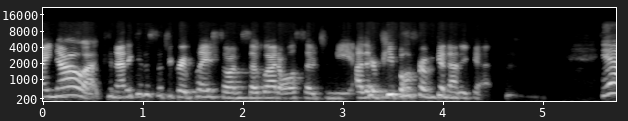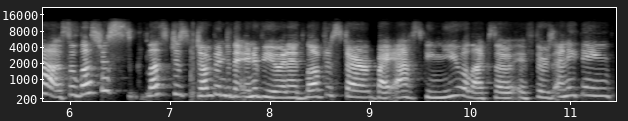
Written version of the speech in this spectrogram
I know uh, Connecticut is such a great place, so I'm so glad also to meet other people from Connecticut. Yeah, so let's just let's just jump into the interview and I'd love to start by asking you Alexa if there's anything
